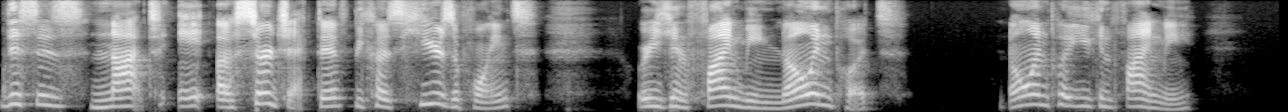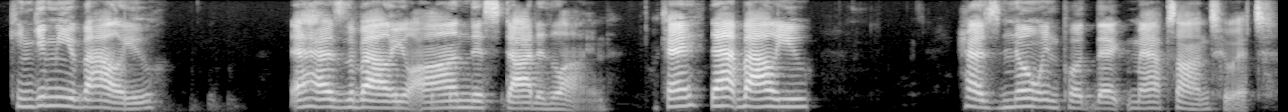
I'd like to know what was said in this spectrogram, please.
this is not a surjective, because here's a point where you can find me no input, no input you can find me, can give me a value that has the value on this dotted line. Okay? That value has no input that maps onto it.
